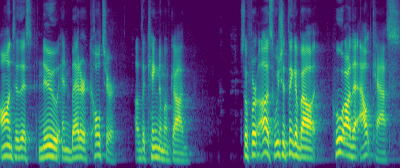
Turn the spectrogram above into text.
on to this new and better culture of the kingdom of God. So for us, we should think about who are the outcasts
